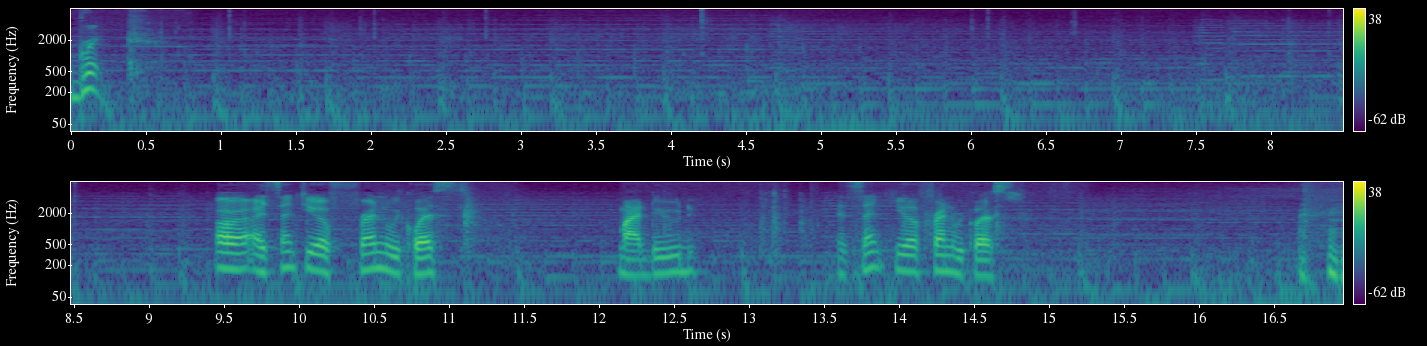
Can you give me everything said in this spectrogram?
brick. Alright, I sent you a friend request, my dude. I sent you a friend request.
